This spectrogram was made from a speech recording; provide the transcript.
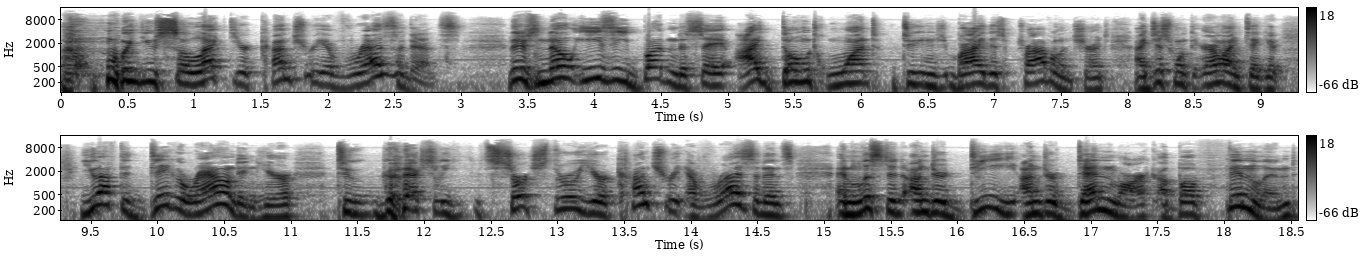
when you select your country of residence. There's no easy button to say, I don't want to buy this travel insurance. I just want the airline ticket. You have to dig around in here to actually search through your country of residence and listed under D, under Denmark, above Finland,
